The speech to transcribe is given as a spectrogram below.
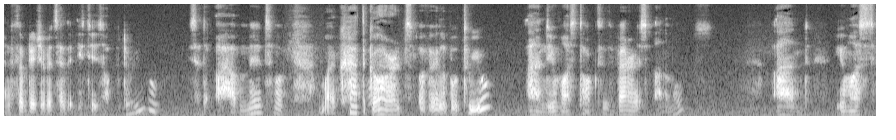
And Flibbertigibbet said, It is up to you. He said, I have made some of my cat guards available to you, and you must talk to the various animals, and you must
